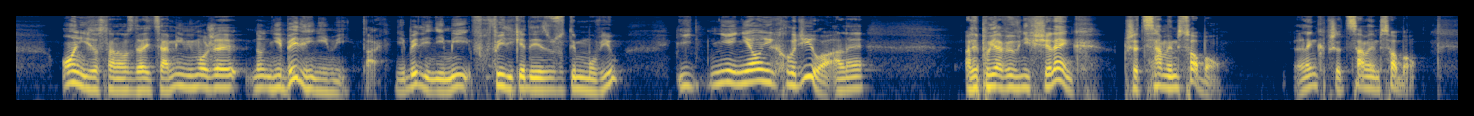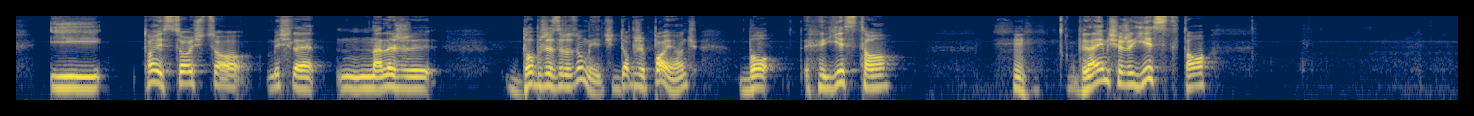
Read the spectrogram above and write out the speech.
oni zostaną zdrajcami, mimo że no, nie byli nimi. Tak, nie byli nimi w chwili, kiedy Jezus o tym mówił. I nie, nie o nich chodziło, ale, ale pojawił w nich się lęk przed samym sobą. Lęk przed samym sobą. I to jest coś, co myślę należy dobrze zrozumieć, dobrze pojąć, bo jest to. Hmm, wydaje mi się, że jest to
